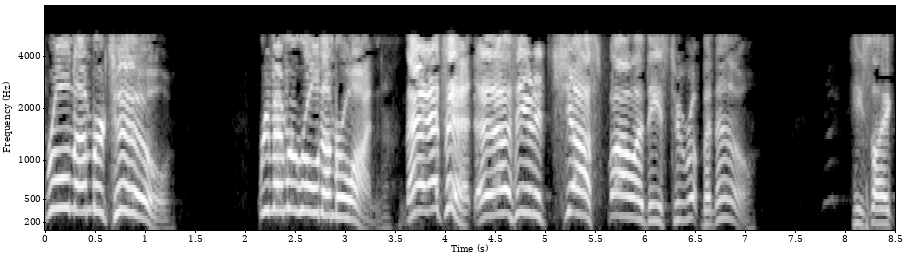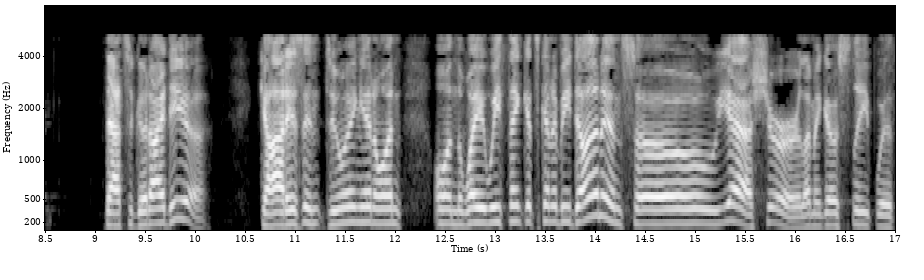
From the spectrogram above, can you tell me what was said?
Rule number two remember rule number one. That, that's it. Uh, if he would have just followed these two rules. But no. He's like, that's a good idea. God isn't doing it on on the way we think it's going to be done, and so, yeah, sure, let me go sleep with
